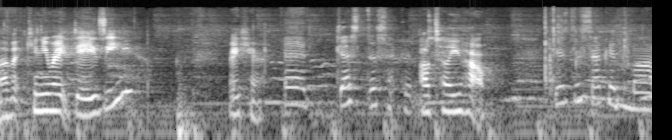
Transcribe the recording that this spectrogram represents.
Love it. Can you write Daisy? Right here. And just a second. I'll tell you how. Just a second, Mom.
